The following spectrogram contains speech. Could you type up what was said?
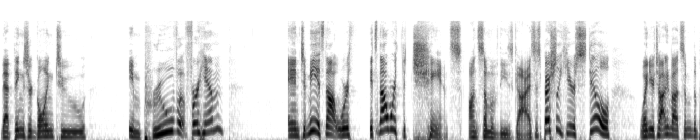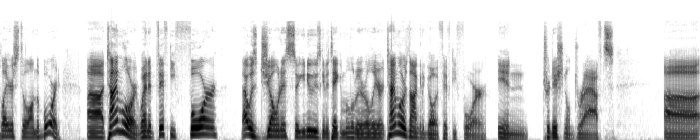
that things are going to improve for him. And to me, it's not worth it's not worth the chance on some of these guys, especially here still when you're talking about some of the players still on the board. Uh, Time Lord went at 54. That was Jonas, so you knew he was going to take him a little bit earlier. Time Lord's not going to go at 54 in traditional drafts. Uh,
